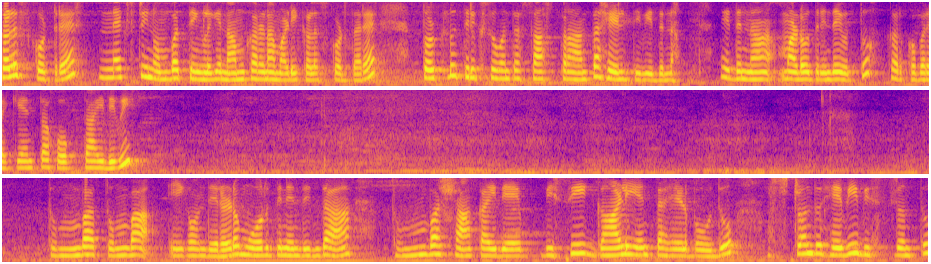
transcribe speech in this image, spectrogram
ಕಳಿಸ್ಕೊಟ್ರೆ ನೆಕ್ಸ್ಟ್ ಇನ್ನು ಒಂಬತ್ತು ತಿಂಗಳಿಗೆ ನಾಮಕರಣ ಮಾಡಿ ಕಳಿಸ್ಕೊಡ್ತಾರೆ. ತೊಟ್ಲು ತಿರುಗಿಸುವಂಥ ಶಾಸ್ತ್ರ ಅಂತ ಹೇಳ್ತೀವಿ ಇದನ್ನು. ಇದನ್ನು ಮಾಡೋದ್ರಿಂದ ಇವತ್ತು ಕರ್ಕೊಬರೋಕ್ಕೆ ಅಂತ ಹೋಗ್ತಾ ಇದ್ದೀವಿ. ತುಂಬ ತುಂಬ ಈಗ ಒಂದೆರಡು ಮೂರು ದಿನದಿಂದ ತುಂಬ ಶಾಖ ಇದೆ. ಬಿಸಿ ಗಾಳಿ ಅಂತ ಹೇಳ್ಬೋದು ಅಷ್ಟೊಂದು ಹೆವಿ ಬಿಸಿಲಂತೂ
